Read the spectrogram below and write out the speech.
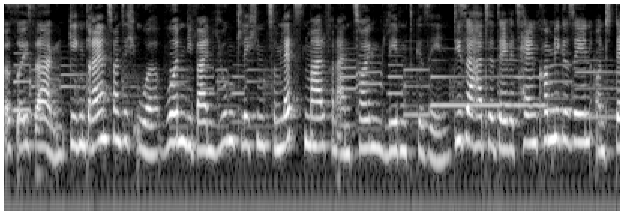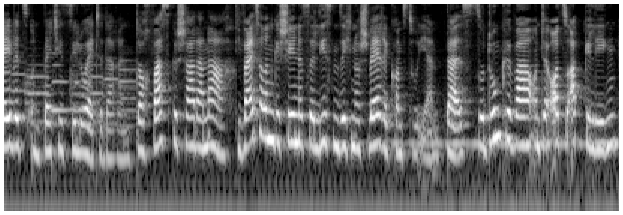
Was soll ich sagen? Gegen 23 Uhr wurden die beiden Jugendlichen zum letzten Mal von einem Zeugen lebend gesehen. Dieser hatte Davids hellen Kombi gesehen und Davids und Bettys Silhouette darin. Doch was geschah danach? Die weiteren Geschehnisse ließen sich nur schwer rekonstruieren. Da es so dunkel war und der Ort so abgelegen,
